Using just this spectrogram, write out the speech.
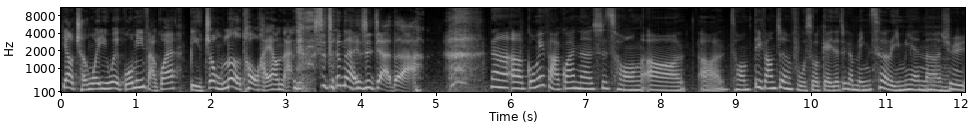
要成为一位国民法官比中乐透还要难，是真的还是假的啊？那呃，国民法官呢，是从呃呃从地方政府所给的这个名册里面呢去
